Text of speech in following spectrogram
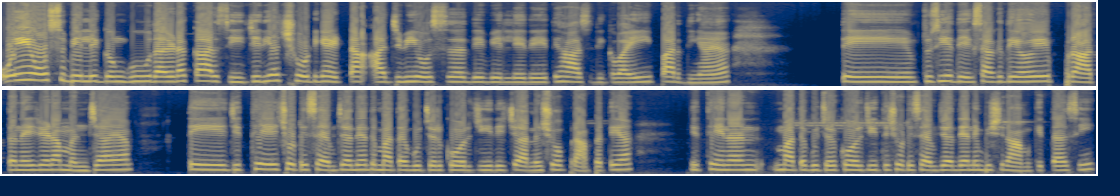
ਉਹ ਇਹ ਉਸ ਵੇਲੇ ਗੰਗੂ ਦਾ ਜਿਹੜਾ ਘਰ ਸੀ, ਜਿਹਦੀਆਂ ਛੋਟੀਆਂ ਇੱਟਾਂ ਅੱਜ ਵੀ ਉਸ ਦੇ ਵੇਲੇ ਦੇ ਇਤਿਹਾਸ ਦੀ ਗਵਾਹੀ ਭਰਦੀਆਂ ਆ। ਤੇ ਤੁਸੀਂ ਇਹ ਦੇਖ ਸਕਦੇ ਹੋ, ਇਹ ਪੁਰਾਤਨ ਇਹ ਜਿਹੜਾ ਮੰਜਾ ਆ, ਤੇ ਜਿੱਥੇ ਛੋਟੇ ਸਾਹਿਬਜ਼ਾਦਿਆਂ ਤੇ ਮਾਤਾ ਗੁਜਰ ਕੌਰ ਜੀ ਦੀ ਚਰਨ ਛੋਹ ਪ੍ਰਾਪਤ ਆ, ਜਿੱਥੇ ਇਹਨਾਂ ਮਾਤਾ ਗੁਜਰ ਕੌਰ ਜੀ ਤੇ ਛੋਟੇ ਸਾਹਿਬਜ਼ਾਦਿਆਂ ਨੇ ਵਿਸ਼ਰਾਮ ਕੀਤਾ ਸੀ।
